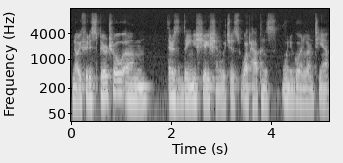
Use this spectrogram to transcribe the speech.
You know if it is spiritual um, there's the initiation which is what happens when you go and learn tm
